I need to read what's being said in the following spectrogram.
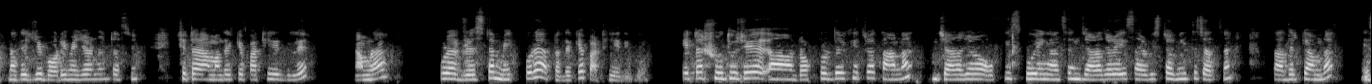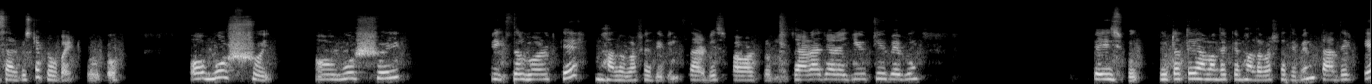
আপনাদের যে বডি মেজারমেন্ট আছে, সেটা আমাদেরকে পাঠিয়ে দিলে আমরা পুরো ড্রেসটা মেক করে আপনাদেরকে পাঠিয়ে দিব। এটা শুধু যে ডক্টরদের ক্ষেত্রে তা না, যারা যারা অফিস গোয়িং আছেন, যারা যারা এই সার্ভিসটা নিতে চাচ্ছেন, তাদেরকে আমরা এই সার্ভিসটা প্রোভাইড করব। অবশ্যই অবশ্যই পিক্সেল ওয়ার্ল্ডকে ভালোবাসা দিবেন সার্ভিস পাওয়ার জন্য। যারা যারা ইউটিউব এবং ফেসবুক দুটাতে আমাদেরকে ভালোবাসা দিবেন, তাদেরকে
